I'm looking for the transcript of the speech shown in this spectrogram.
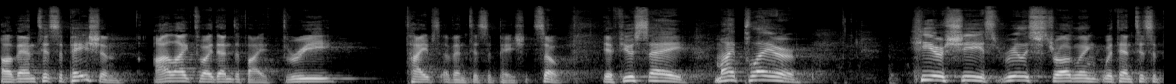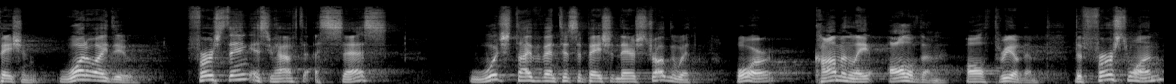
of anticipation, I like to identify three types of anticipation. So if you say, my player, he or she is really struggling with anticipation, what do I do? First thing is you have to assess which type of anticipation they're struggling with, or commonly all of them, all three of them. The first one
